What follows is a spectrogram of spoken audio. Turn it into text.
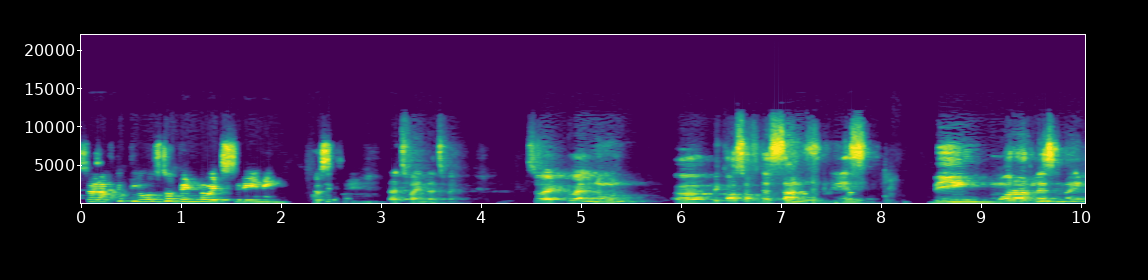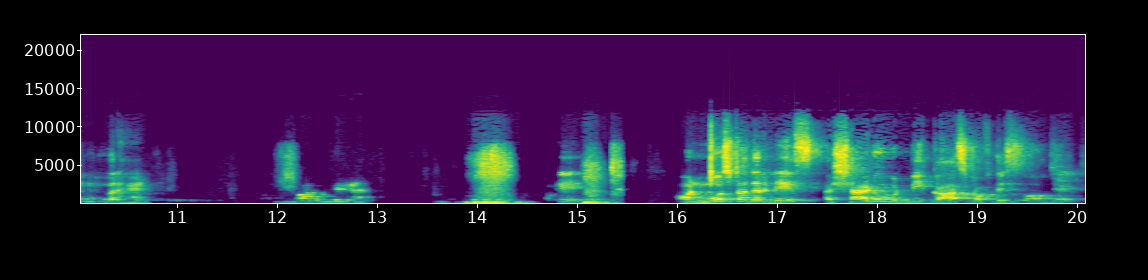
Sir, I have to close the window. It's raining. Okay. That's fine, that's fine. So at 12 noon, uh, because of the sun's rays being more or less lying overhead, okay, on most other days, a shadow would be cast of this object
